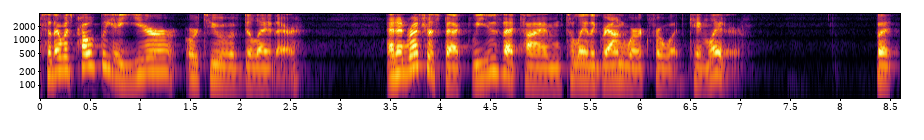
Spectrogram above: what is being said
So there was probably a year or two of delay there. And in retrospect, we use that time to lay the groundwork for what came later. But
